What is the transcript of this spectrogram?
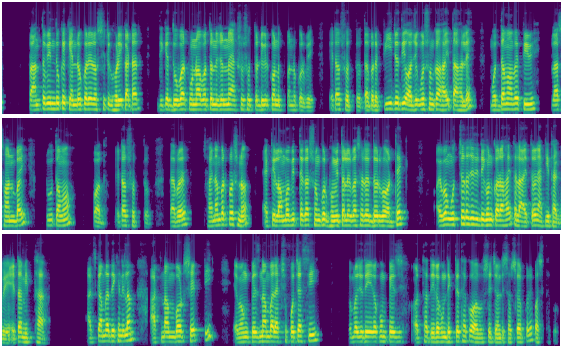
প্রান্তবিন্দুকে কেন্দ্র করে রশ্মিটি ঘড়ি কাটার দিকে দুবার পুনরাবর্তনের জন্য একশো সত্তর ডিগ্রি কোণ উৎপন্ন করবে। এটাও সত্য। তারপরে পি যদি অযুগ্ম সংখ্যা হয়, তাহলে মধ্যমা হবে পি প্লাস ওয়ান বাই টুতম পদ। এটাও সত্য। তারপরে ছয় নম্বর প্রশ্ন, একটি লম্ববৃত্তাকার শঙ্কুর ভূমিতলের ব্যাসার্ধের দৈর্ঘ্য অর্ধেক এবং উচ্চতা যদি দ্বিগুণ করা হয়, তাহলে আয়তন একই থাকবে। এটা মিথ্যা। আজকে আমরা দেখে নিলাম আট নম্বর সেটটি এবং পেজ নাম্বার একশো পঁচাশি তোমরা যদি এরকম পেজ অর্থাৎ এরকম দেখতে থাকো অবশ্যই চ্যানেলটি সাবস্ক্রাইব করে পাশে থাকো।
